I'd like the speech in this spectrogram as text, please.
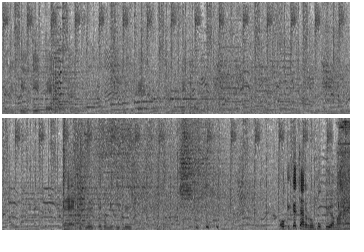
หมายถึงฟรีเกมแตกข้างในไม่ใช่แตกไม่เอาแหมคิดลึกไอ้พวกนี้คิดลึกโอเคก็จัดหลวงปู่เกลือมาให้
